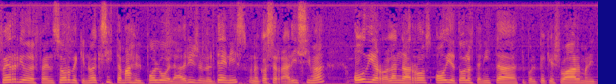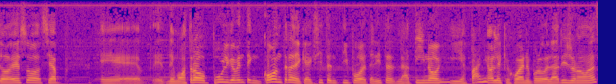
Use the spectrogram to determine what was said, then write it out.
férreo defensor de que no exista más el polvo de ladrillo en el tenis, una cosa rarísima. Odia a Roland Garros, odia a todos los tenistas tipo el Peque Schwarman y todo eso. Se ha eh, demostrado públicamente en contra de que existen tipos de tenistas latinos y españoles que juegan en polvo de ladrillo nomás.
